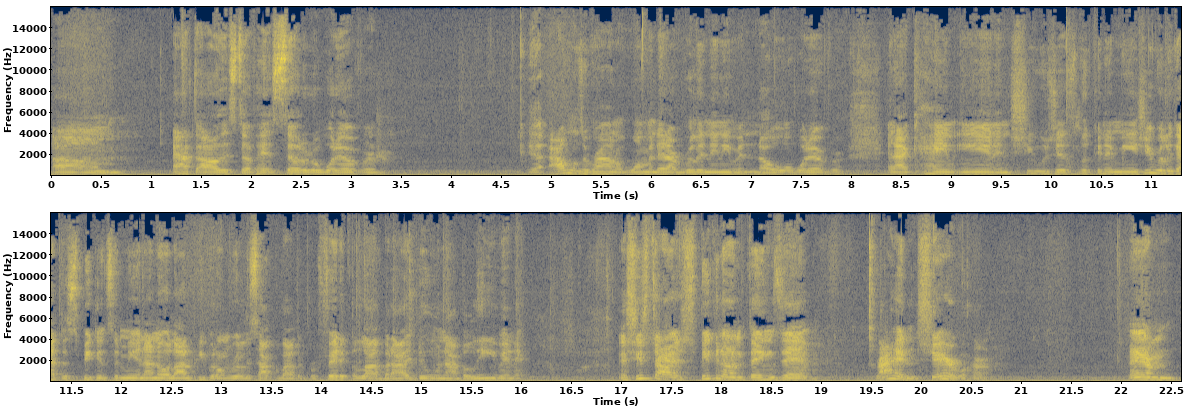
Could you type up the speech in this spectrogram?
um, after all this stuff had settled or whatever, I was around a woman that I really didn't even know or whatever. And I came in and she was just looking at me and she really got to speaking to me. And I know a lot of people don't really talk about the prophetic a lot, but I do and I believe in it. And she started speaking on things that I hadn't shared with her. And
